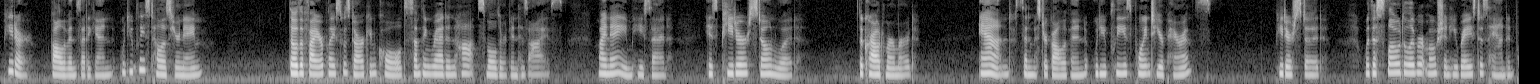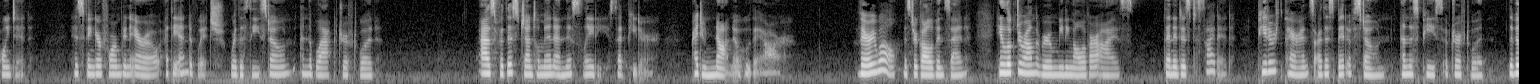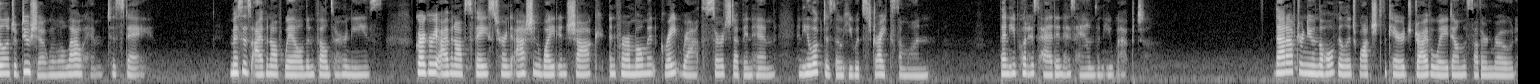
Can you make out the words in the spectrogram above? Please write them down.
Peter, Golovin said again, would you please tell us your name? Though the fireplace was dark and cold, something red and hot smoldered in his eyes. My name, he said, is Peter Stonewood. The crowd murmured. And, said Mr. Golovin, would you please point to your parents? Peter stood. With a slow, deliberate motion, he raised his hand and pointed. His finger formed an arrow, at the end of which were the sea stone and the black driftwood. As for this gentleman and this lady, said Peter, I do not know who they are. Very well, Mr. Golovin said. He looked around the room, meeting all of our eyes. Then it is decided. Peter's parents are this bit of stone and this piece of driftwood. The village of Dusha will allow him to stay. Mrs. Ivanov wailed and fell to her knees. Gregory Ivanov's face turned ashen white in shock, and for a moment great wrath surged up in him, and he looked as though he would strike someone. Then he put his head in his hands and he wept. That afternoon, the whole village watched the carriage drive away down the southern road.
